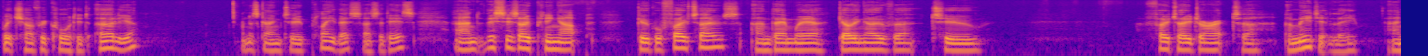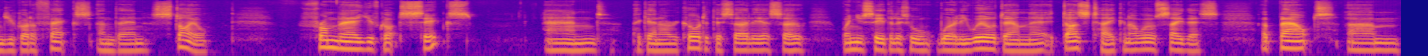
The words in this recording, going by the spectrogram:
which I've recorded earlier. I'm just going to play this as it is and this is opening up Google Photos and then we're going over to Photo Director immediately and you've got effects and then style. From there you've got six and again I recorded this earlier so when you see the little whirly wheel down there it does take and I will say this about um,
